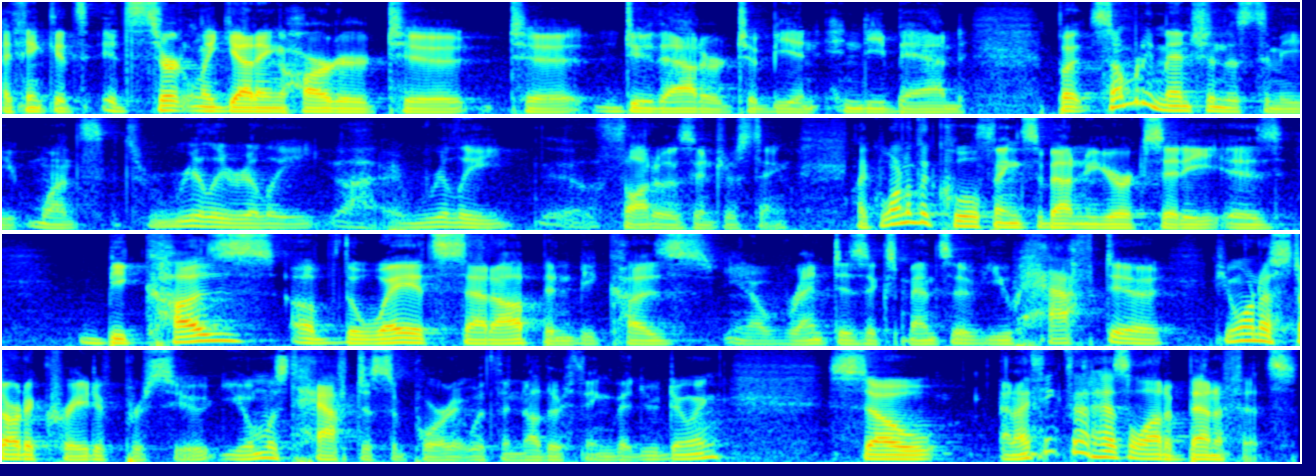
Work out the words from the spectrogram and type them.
I think it's it's certainly getting harder to to do that or to be an indie band. But somebody mentioned this to me once. It's really, really, I really uh, thought it was interesting. Like one of the cool things about New York City is because of the way it's set up and because you know rent is expensive you have to if you want to start a creative pursuit you almost have to support it with another thing that you're doing so and i think that has a lot of benefits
